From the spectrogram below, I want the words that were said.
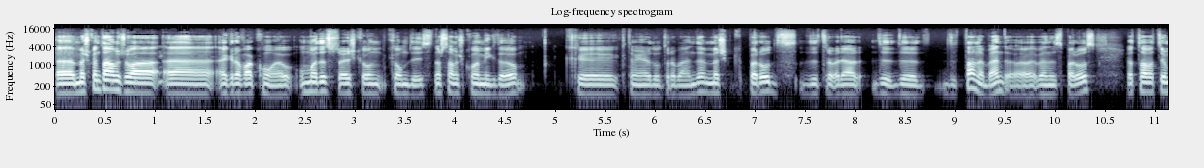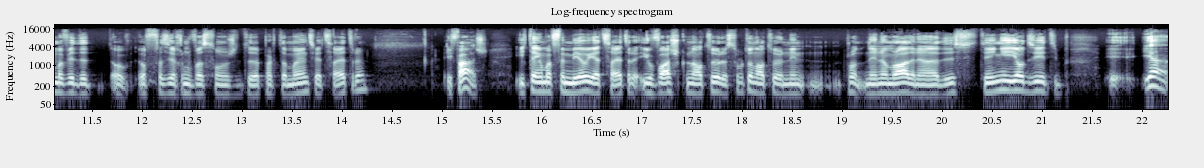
Uh, mas quando estávamos lá uh, a gravar com ele, uma das histórias que ele, que ele me disse, nós estávamos com um amigo dele, que, que também era de outra banda, mas que parou de, de trabalhar, de, estar na banda, a banda separou-se. Ele estava a ter uma vida, ele fazia renovações de apartamentos, etc. E faz. E tem uma família, etc. E o Vasco, na altura, sobretudo na altura, nem, pronto, nem namorada, nem nada disso, tinha. E ele dizia, tipo, "Eh, yeah,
